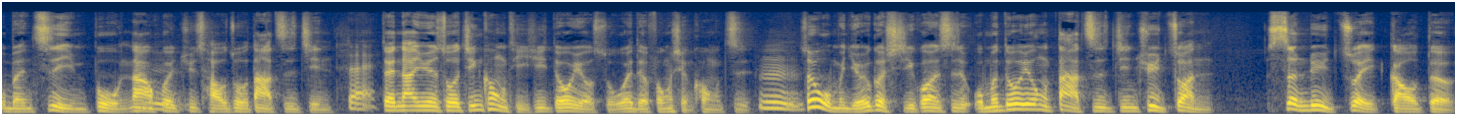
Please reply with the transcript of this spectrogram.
我们自营部那会去操作大资金，嗯、对。对，那因为说金控体系都有所谓的风险控制，嗯，所以我们有一个习惯是，我们都会用大资金去赚胜率最高的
